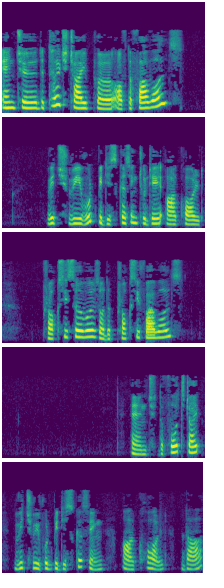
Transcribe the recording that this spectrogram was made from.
And uh, the third type uh, of the firewalls which we would be discussing today are called proxy servers or the proxy firewalls. And the fourth type which we would be discussing are called the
